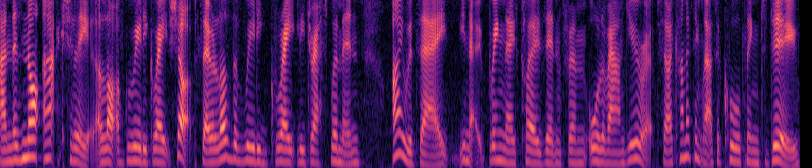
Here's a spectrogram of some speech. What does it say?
And there's not actually a lot of really great shops. So, a lot of the really greatly dressed women I would say, you know, bring those clothes in from all around Europe. So I kind of think that's a cool thing to do.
